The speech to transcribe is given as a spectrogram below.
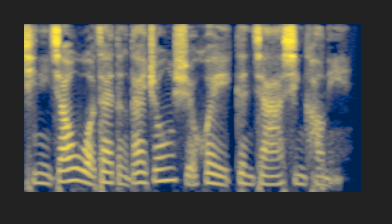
请你教我在等待中学会更加信靠你。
